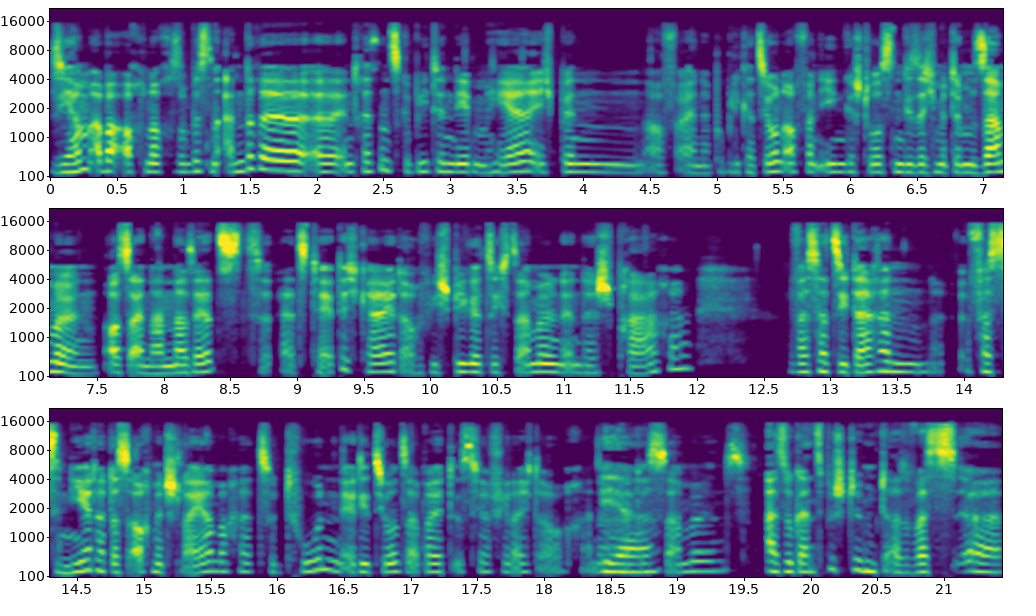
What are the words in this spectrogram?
Sie haben aber auch noch so ein bisschen andere äh, Interessensgebiete nebenher. Ich bin auf eine Publikation auch von Ihnen gestoßen, die sich mit dem Sammeln auseinandersetzt als Tätigkeit. Auch wie spiegelt sich Sammeln in der Sprache? Was hat Sie daran fasziniert? Hat das auch mit Schleiermacher zu tun? Editionsarbeit ist ja vielleicht auch eine ja. Art des Sammelns. Also ganz bestimmt. Also was äh,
